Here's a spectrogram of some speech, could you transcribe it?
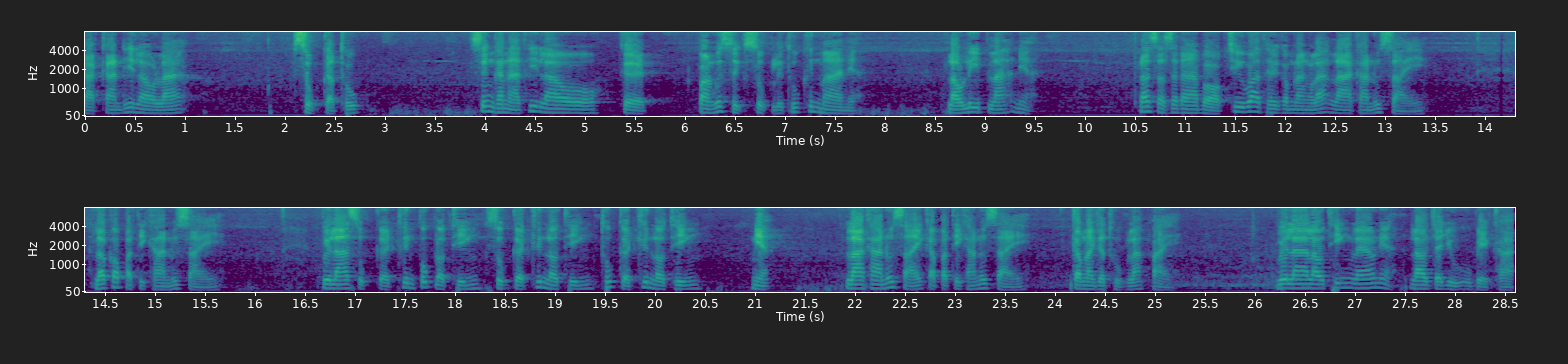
จากการที่เราละสุขกับทุกข์ ซึ่งขณะที่เราเกิดความรู้สึกสุขหรือทุกข์ขึ้นมาเนี่ย เรารีบละเนี่ย พระศาสดาบอกชื่อว่าเธอกำลังละลาคานุสัย แล้วก็ปฏิคานุสัย เวลาสุขเกิดขึ้นปุ๊บเราทิ้ง สุขเกิดขึ้นเราทิ้ง ทุกเกิดขึ้นเราทิ้ง เนี่ยราคานุสัยกับปฏิคานุสัยกำลังจะถูกละไป เวลาเราทิ้งแล้วเนี่ยเราจะอยู่อุเบกขา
